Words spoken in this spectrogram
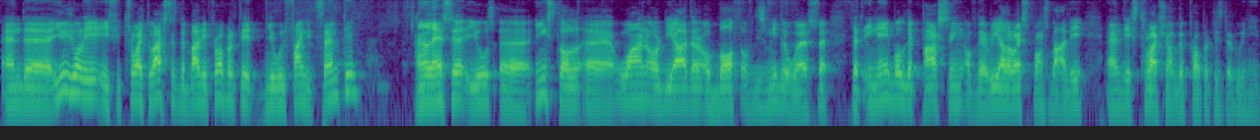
And usually, if you try to access the body property, you will find it's empty unless uh, you uh, install uh, one or the other or both of these middlewares that enable the parsing of the real response body and the extraction of the properties that we need.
